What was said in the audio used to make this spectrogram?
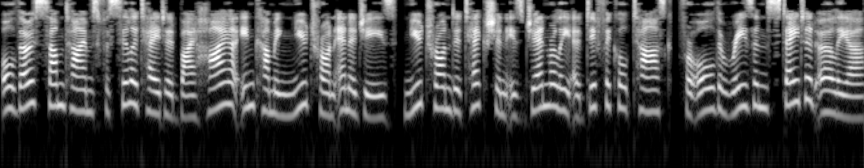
Although sometimes facilitated by higher incoming neutron energies, neutron detection is generally a difficult task, for all the reasons stated earlier.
